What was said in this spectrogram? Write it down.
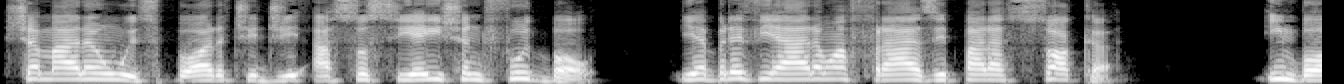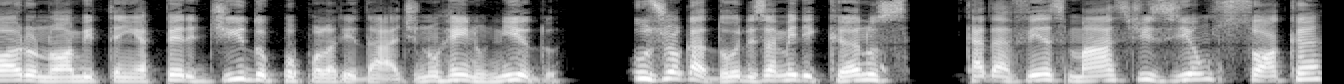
chamaram o esporte de Association Football e abreviaram a frase para soccer. Embora o nome tenha perdido popularidade no Reino Unido, os jogadores americanos cada vez mais diziam soccer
